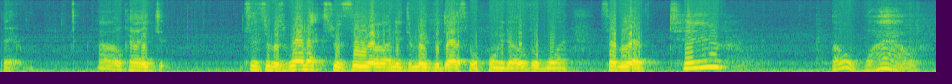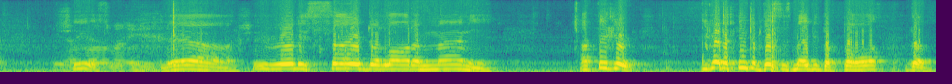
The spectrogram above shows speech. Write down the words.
there. Okay, j- since there was one extra zero, I need to move the decimal point over one. So we have two. Oh wow, We she is. Yeah, she really saved a lot of money. I figured you got to think of this as maybe the boss, the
